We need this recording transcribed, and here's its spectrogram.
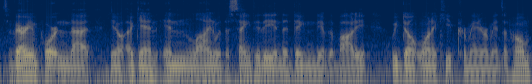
it's very important that, you know, again, in line with the sanctity and the dignity of the body, we don't want to keep cremated remains at home.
